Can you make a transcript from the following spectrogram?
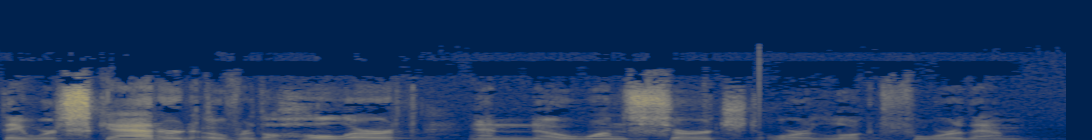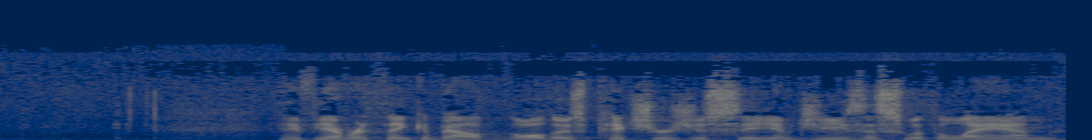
They were scattered over the whole earth, and no one searched or looked for them. If you ever think about all those pictures you see of Jesus with the lamb,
